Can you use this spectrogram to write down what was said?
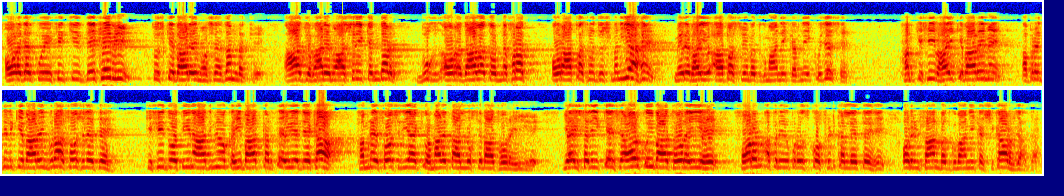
اور اگر کوئی ایسی چیز دیکھے بھی تو اس کے بارے میں حسن زم رکھے۔ آج ہمارے معاشرے کے اندر بغض اور عداوت اور نفرت اور آپس میں دشمنیاں ہیں، میرے بھائی، آپس میں بدگمانی کرنے کی وجہ سے۔ ہم کسی بھائی کے بارے میں اپنے دل کے بارے میں برا سوچ لیتے ہیں۔ کسی دو تین آدمیوں کہیں بات کرتے ہوئے دیکھا، ہم نے سوچ لیا کہ ہمارے تعلق سے بات ہو رہی ہے یا اس طریقے سے اور کوئی بات ہو رہی ہے، فوراً اپنے اوپر اس کو فٹ کر لیتے ہیں اور انسان بدگمانی کا شکار ہو جاتا ہے۔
